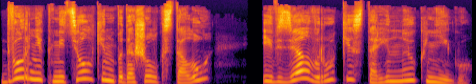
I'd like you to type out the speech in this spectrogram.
Дворник Метелкин подошел к столу и взял в руки старинную книгу.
